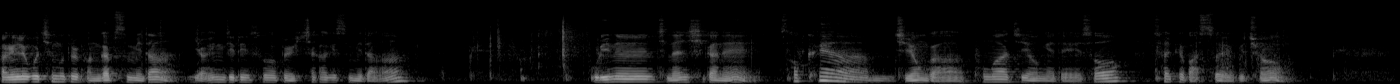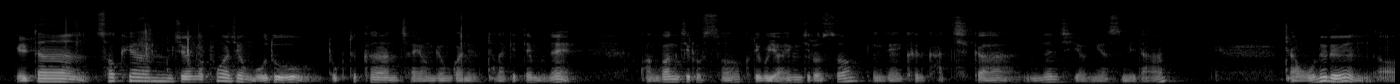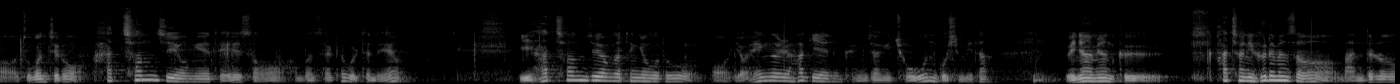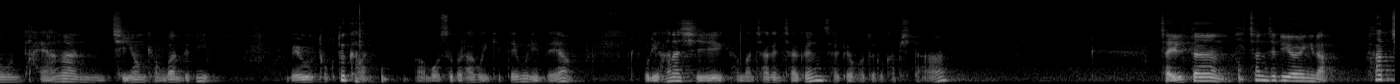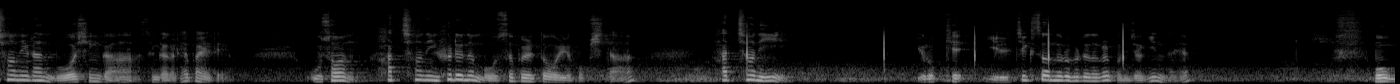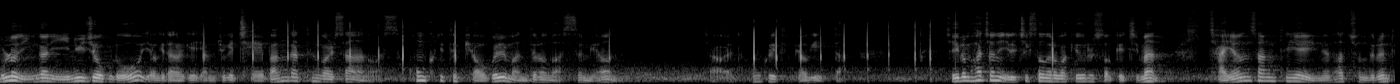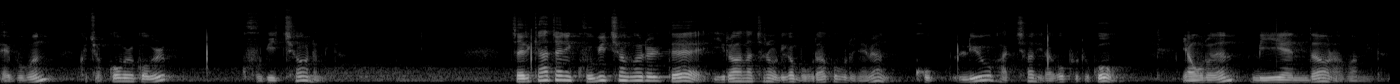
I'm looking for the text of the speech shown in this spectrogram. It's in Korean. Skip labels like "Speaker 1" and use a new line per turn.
강일여고 친구들 반갑습니다. 여행지리 수업을 시작하겠습니다. 우리는 지난 시간에 석회암 지형과 풍화 지형에 대해서 살펴봤어요. 그렇죠? 일단 석회암 지형과 풍화 지형 모두 독특한 자연 경관이 나타났기 때문에 관광지로서 그리고 여행지로서 굉장히 큰 가치가 있는 지형이었습니다. 자, 오늘은 어, 두 번째로 하천 지형에 대해서 한번 살펴볼 텐데요. 이 하천 지형 같은 경우도 어, 여행을 하기에는 굉장히 좋은 곳입니다. 왜냐하면 그 하천이 흐르면서 만들어 놓은 다양한 지형 경관들이 매우 독특한 어, 모습을 하고 있기 때문인데요. 우리 하나씩 한번 차근차근 살펴보도록 합시다. 자, 일단 하천지리 여행이라 하천이란 무엇인가 생각을 해봐야 돼요. 우선 하천이 흐르는 모습을 떠올려 봅시다. 하천이 이렇게 일직선으로 흐르는 걸 본 적이 있나요? 뭐 물론 인간이 인위적으로 여기다가 이렇게 양쪽에 제방 같은 걸 쌓아 놓았어. 콘크리트 벽을 만들어 놨으면 자 이렇게 콘크리트 벽이 있다. 자, 이런 하천은 일직선으로밖에 흐를 수 없겠지만 자연 상태에 있는 하천들은 대부분 그쵸 꼬불꼬불 굽이쳐 흐릅니다. 자 이렇게 하천이 굽이쳐 흐를 때 이러한 하천을 우리가 뭐라고 부르냐면 곡류 하천이라고 부르고 영어로는 미엔더라고 합니다.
